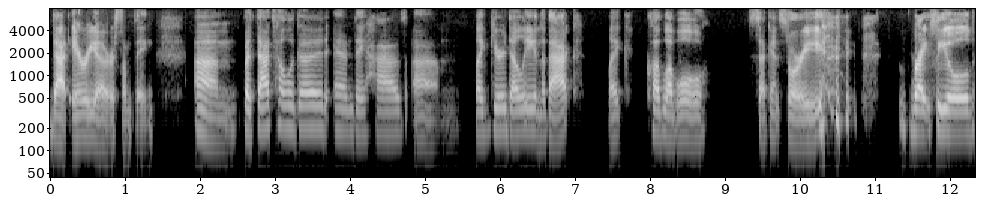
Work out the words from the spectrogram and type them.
that area or something. Um, but that's hella good. And they have um, like Ghirardelli in the back, like club level, second story, right field.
